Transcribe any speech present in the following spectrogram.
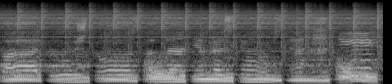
боюсь, что завтра не проснемся Никаких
